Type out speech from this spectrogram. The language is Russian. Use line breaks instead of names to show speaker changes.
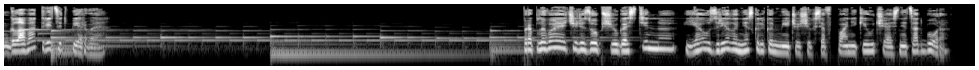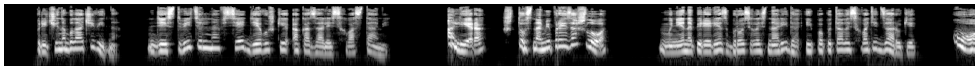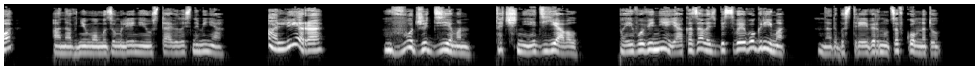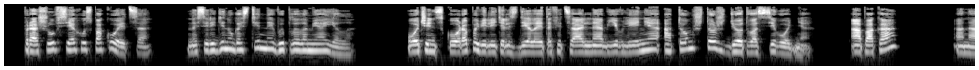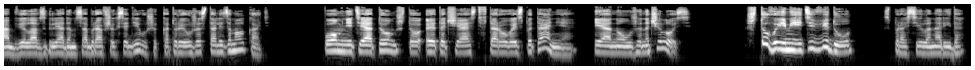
Глава 31 Проплывая через общую гостиную, я узрела несколько мечущихся в панике участниц отбора. Причина была очевидна. Действительно, все девушки оказались с хвостами.
«А Лера, что с нами произошло?»
Мне наперерез бросилась Нарида и попыталась схватить за руки.
«О!»
Она в немом изумлении уставилась на меня.
«А Лера?»
Вот же демон! Точнее, дьявол! По его вине я оказалась без своего грима. Надо быстрее вернуться в комнату. «Прошу всех успокоиться». На середину гостиной выплыла Миаелла. «Очень скоро повелитель сделает официальное объявление о том, что ждет вас сегодня. А пока...» Она обвела взглядом собравшихся девушек, которые уже стали замолкать. «Помните о том, что это часть второго испытания, и оно уже началось».
«Что вы имеете в виду?» — спросила Нарида.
